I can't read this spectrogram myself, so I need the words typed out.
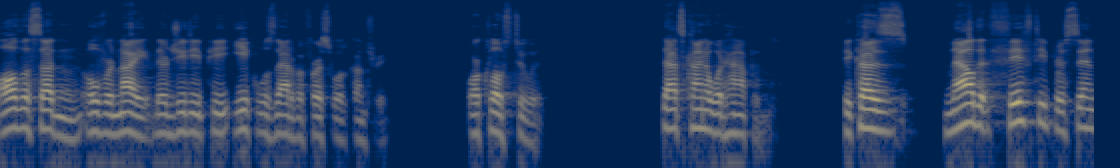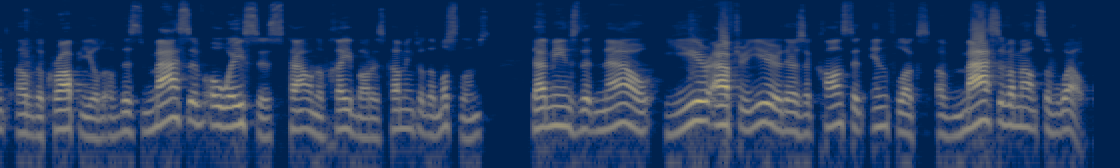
all of a sudden, overnight, their GDP equals that of a first world country or close to it. That's kind of what happened. Because now that 50% of the crop yield of this massive oasis town of Khaybar is coming to the Muslims, that means that now, year after year, there's a constant influx of massive amounts of wealth.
